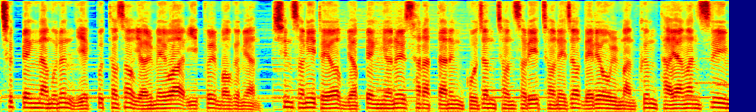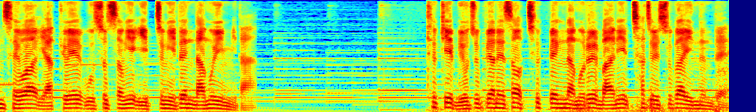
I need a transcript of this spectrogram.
측백나무는 옛부터서 열매와 잎을 먹으면 신선이 되어 몇백 년을 살았다는 고전 전설이 전해져 내려올 만큼 다양한 쓰임새와 약효의 우수성이 입증이 된 나무입니다. 특히 묘주변에서 측백나무를 많이 찾을 수가 있는데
